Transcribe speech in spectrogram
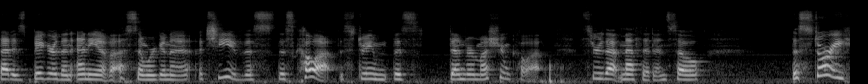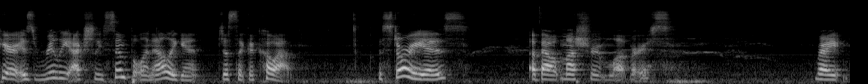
that is bigger than any of us and we're going to achieve this, this co-op, this dream, this Denver Mushroom Co-op through that method. And so the story here is really actually simple and elegant, just like a co-op. The story is about mushroom lovers, right?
